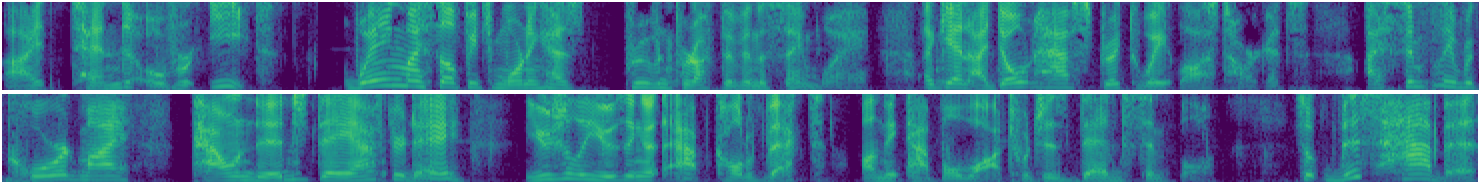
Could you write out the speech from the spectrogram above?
I tend to overeat. Weighing myself each morning has proven productive in the same way. Again, I don't have strict weight loss targets. I simply record my poundage day after day, usually using an app called Vekt on the Apple Watch, which is dead simple. So, this habit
